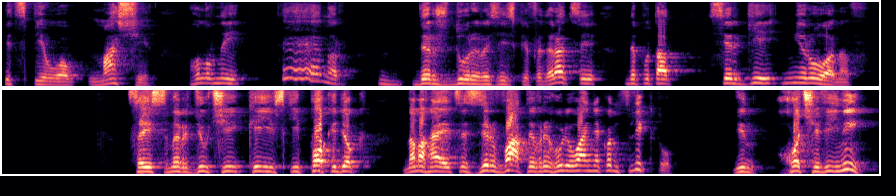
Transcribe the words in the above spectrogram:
Підспівував Маші головний тенор Держдури Російської Федерації депутат Сергій Міронов. Цей смердючий київський покидьок намагається зірвати врегулювання конфлікту. Він хоче війни.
